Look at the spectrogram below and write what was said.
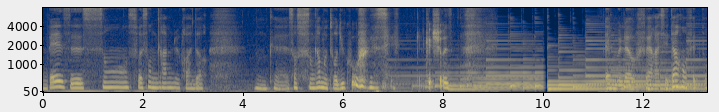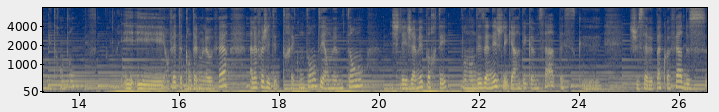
Elle pèse 160 grammes, je crois, d'or. Donc 160 euh, grammes autour du cou, c'est quelque chose. Elle me l'a offert assez tard en fait pour mes 30 ans. Et, en fait quand elle me l'a offert, à la fois j'étais très contente et en même temps je l'ai jamais porté. Pendant des années je l'ai gardé comme ça parce que je savais pas quoi faire de ce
